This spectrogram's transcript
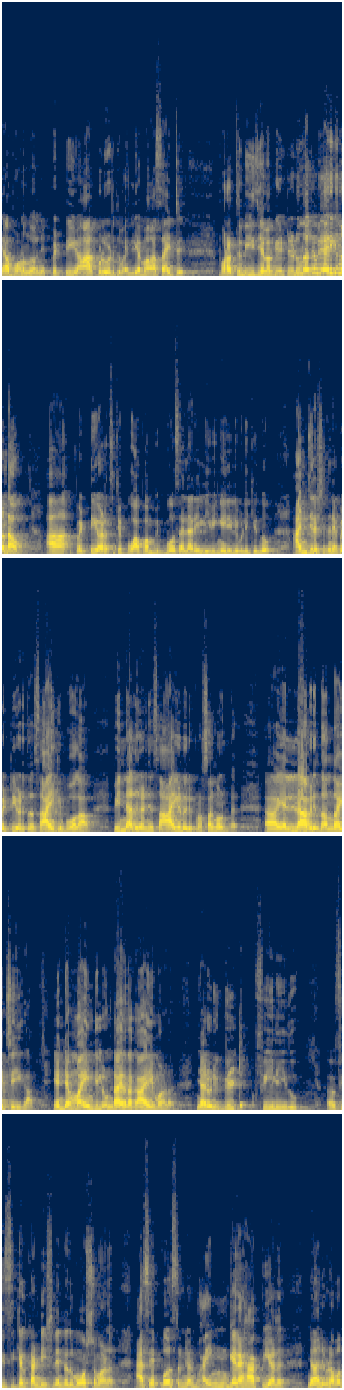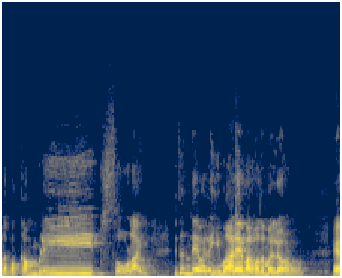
ഞാൻ പോണെന്ന് പറഞ്ഞ് പെട്ടി ആപ്പിളും എടുത്ത് വലിയ മാസമായിട്ട് പുറത്ത് ബി ജി എം ഒക്കെ ഇട്ടിടും ഇടുന്നൊക്കെ വിചാരിക്കുന്നുണ്ടാവും. ആ പെട്ടി അടച്ചിട്ട് പോകും അപ്പം ബിഗ് ബോസ് എല്ലാവരെയും ലിവിങ് ഏരിയയിൽ വിളിക്കുന്നു. അഞ്ച് ലക്ഷത്തിന്റെ പെട്ടി എടുത്ത് സായിക്ക് പോകാം. പിന്നെ അത് കഴിഞ്ഞ് സായിയുടെ ഒരു പ്രസംഗമുണ്ട്. എല്ലാവരും നന്നായി ചെയ്യുക. എന്റെ മൈൻഡിൽ ഉണ്ടായിരുന്ന കാര്യമാണ്. ഞാനൊരു ഗിൽട്ട് ഫീൽ ചെയ്തു. ഫിസിക്കൽ കണ്ടീഷൻ എന്റെത് മോശമാണ്. ആസ് എ പേഴ്സൺ ഞാൻ ഭയങ്കര ഹാപ്പിയാണ് ഞാൻ ഇവിടെ വന്നപ്പോൾ കംപ്ലീറ്റ് സോളായി ഇതെന്തേ വല്ല ഹിമാലയ പർവതം വല്ലതും ആണോ? ഏ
